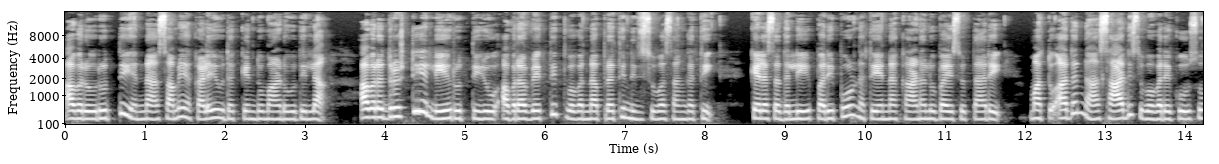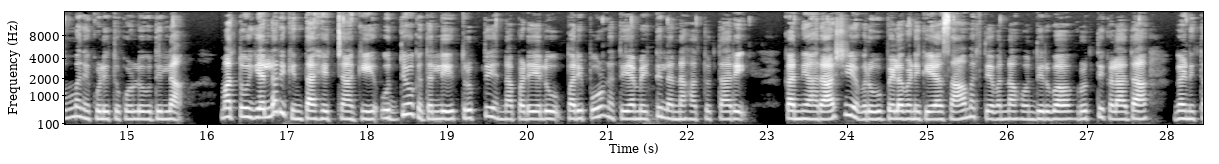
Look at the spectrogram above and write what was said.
ಅವರು ವೃತ್ತಿಯನ್ನು ಸಮಯ ಕಳೆಯುವುದಕ್ಕೆಂದು ಮಾಡುವುದಿಲ್ಲ. ಅವರ ದೃಷ್ಟಿಯಲ್ಲಿ ವೃತ್ತಿಯು ಅವರ ವ್ಯಕ್ತಿತ್ವವನ್ನು ಪ್ರತಿನಿಧಿಸುವ ಸಂಗತಿ. ಕೆಲಸದಲ್ಲಿ ಪರಿಪೂರ್ಣತೆಯನ್ನು ಕಾಣಲು ಬಯಸುತ್ತಾರೆ ಮತ್ತು ಅದನ್ನು ಸಾಧಿಸುವವರೆಗೂ ಸುಮ್ಮನೆ ಕುಳಿತುಕೊಳ್ಳುವುದಿಲ್ಲ. ಮತ್ತು ಎಲ್ಲರಿಗಿಂತ ಹೆಚ್ಚಾಗಿ ಉದ್ಯೋಗದಲ್ಲಿ ತೃಪ್ತಿಯನ್ನು ಪಡೆಯಲು ಪರಿಪೂರ್ಣತೆಯ ಮೆಟ್ಟಿಲನ್ನು ಹತ್ತುತ್ತಾರೆ. ಕನ್ಯಾ ರಾಶಿಯವರು ಬೆಳವಣಿಗೆಯ ಸಾಮರ್ಥ್ಯವನ್ನು ಹೊಂದಿರುವ ವೃತ್ತಿಗಳಾದ ಗಣಿತ,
